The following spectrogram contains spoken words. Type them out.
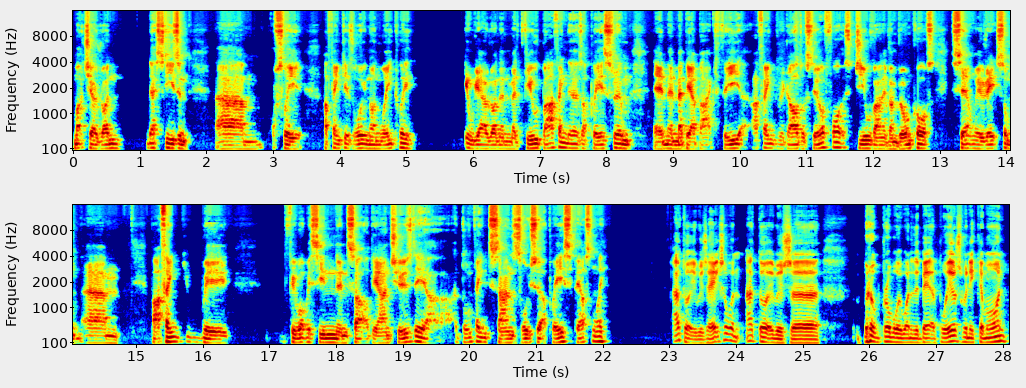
much of a run this season? Um, obviously, I think it's looking unlikely he'll get a run in midfield, but I think there is a place for him um, in maybe a back three. I think, regardless of their thoughts, Giovanni Van Bronckhorst certainly rates him. Um, but I think we, for what we've seen in Saturday and Tuesday, I, I don't think Sands looks out of place personally. I thought he was excellent. I thought he was uh, probably one of the better players when he came on.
